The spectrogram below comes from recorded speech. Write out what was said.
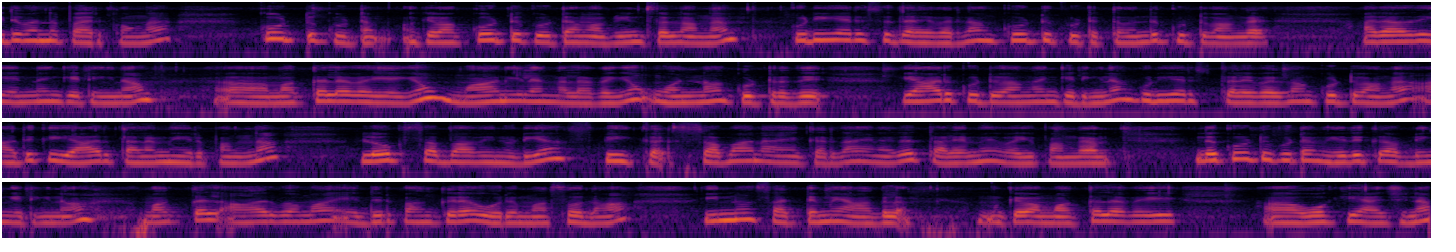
இது வந்து பார்க்கோங்க. கூட்டு கூட்டம் ஓகேவா கூட்டு கூட்டம் அப்படின்னு சொல்லுவாங்க. குடியரசுத் தலைவர் தான் கூட்டு கூட்டத்தை வந்து கூட்டுவாங்க. அதாவது என்னன்னு கேட்டிங்கன்னா மக்களவையையும் மாநிலங்களவையும் ஒன்றா கூட்டுறது. யார் கூட்டுவாங்கன்னு கேட்டிங்கன்னா குடியரசுத் தலைவர் தான் கூட்டுவாங்க. அதுக்கு யார் தலைமை இருப்பாங்கன்னா லோக்சபாவினுடைய ஸ்பீக்கர் சபாநாயகர் தான் எனது தலைமை வகிப்பாங்க. இந்த கூட்டு கூட்டம் எதுக்கு அப்படின்னு கேட்டிங்கன்னா மக்கள் ஆர்வமாக எதிர்பார்க்குற ஒரு மசோதா இன்னும் சட்டமே ஆகலை. ஓகேவா? மக்களவை ஓகே ஆச்சுன்னா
